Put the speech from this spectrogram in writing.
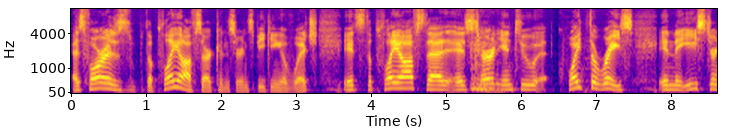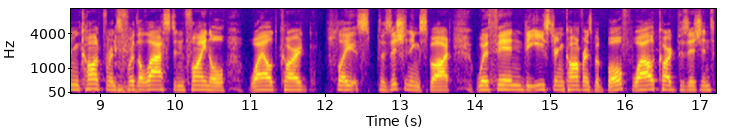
As far as the playoffs are concerned, speaking of which, it's the playoffs that has turned into quite the race in the Eastern Conference for the last and final wild card place positioning spot within the Eastern Conference, but both wild card positions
